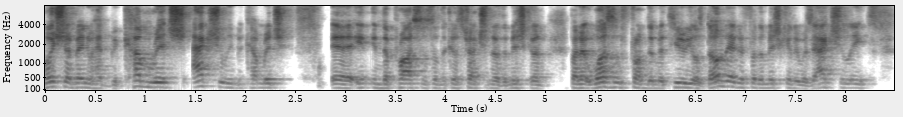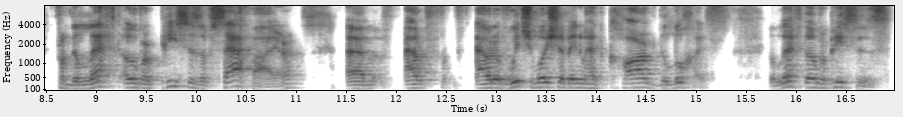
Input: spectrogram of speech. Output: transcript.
Moshe Rabbeinu had become rich, actually become rich uh, in, in, the process of the construction of the Mishkan, but it wasn't from the materials donated for the Mishkan. It was actually from the leftover pieces of sapphire um, out out of which Moshe Rabbeinu had carved the luchas the leftover pieces,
